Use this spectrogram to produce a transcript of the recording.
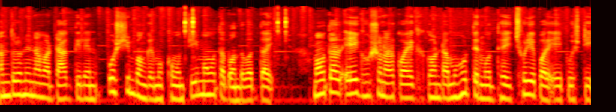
আন্দোলনে নামার ডাক দিলেন পশ্চিমবঙ্গের মুখ্যমন্ত্রী মমতা বন্দ্যোপাধ্যায়। মমতার এই ঘোষণার কয়েক ঘণ্টা মুহূর্তের মধ্যেই ছড়িয়ে পড়ে এই পুষ্টি।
